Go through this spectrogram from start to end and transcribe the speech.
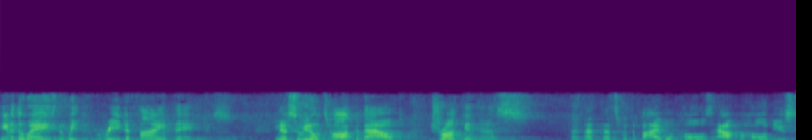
Even the ways that we redefine things. You know, so we don't talk about drunkenness. That, that's what the Bible calls alcohol abuse.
